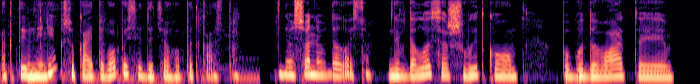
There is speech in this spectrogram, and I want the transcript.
Активний лінк шукайте в описі до цього подкасту. Да, що не вдалося? Не вдалося швидко побудувати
